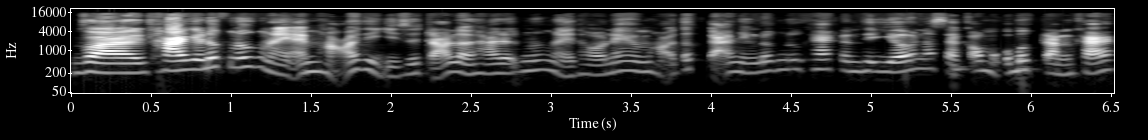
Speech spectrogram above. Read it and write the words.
Và hai cái đất nước này em hỏi thì chị sẽ trả lời hai đất nước này thôi. Nếu em hỏi tất cả những đất nước khác trên thế giới nó sẽ có một cái bức tranh khác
